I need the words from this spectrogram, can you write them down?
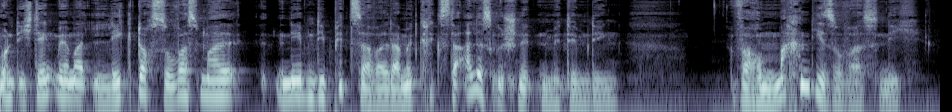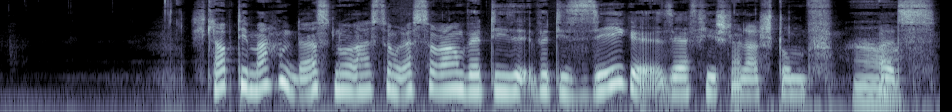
Und ich denke mir mal, leg doch sowas mal neben die Pizza, weil damit kriegst du alles geschnitten mit dem Ding. Warum machen die sowas nicht? Ich glaube, die machen das, nur hast du im Restaurant wird die, wird die Säge sehr viel schneller stumpf ja. als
